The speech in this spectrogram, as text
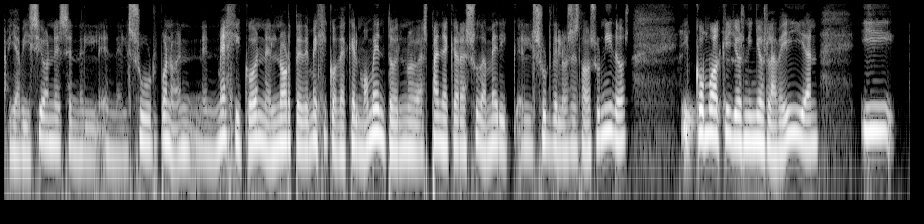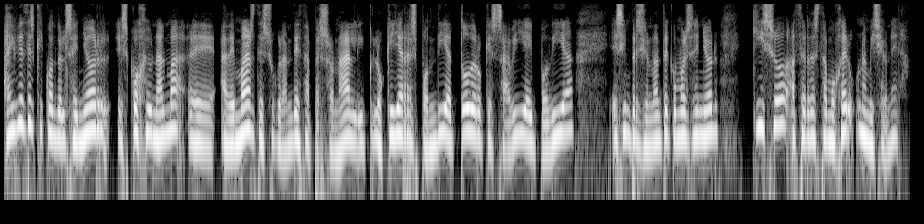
había visiones en el, en el sur, bueno, en, en México, en el norte de México de aquel momento, en Nueva España, que ahora es Sudamérica, el sur de los Estados Unidos, y cómo aquellos niños la veían. Y hay veces que cuando el Señor escoge un alma, eh, además de su grandeza personal y lo que ella respondía, todo lo que sabía y podía, es impresionante cómo el Señor quiso hacer de esta mujer una misionera.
